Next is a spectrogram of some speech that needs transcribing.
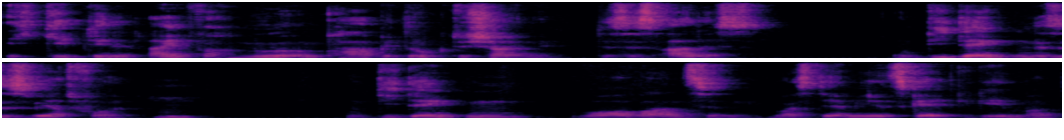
ich gebe denen einfach nur ein paar bedruckte Scheine. Das ist alles. Und die denken, das ist wertvoll. Mhm. Und die denken, boah, Wahnsinn, was der mir jetzt Geld gegeben hat.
